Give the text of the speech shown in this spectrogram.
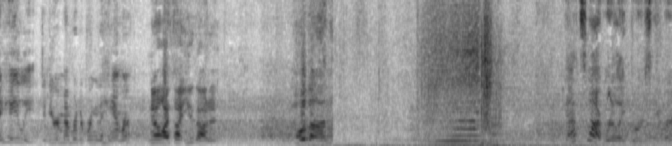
Hey Haley, did you remember to bring the hammer? No, I thought you got it. Hold on. That's not really Thor's hammer.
